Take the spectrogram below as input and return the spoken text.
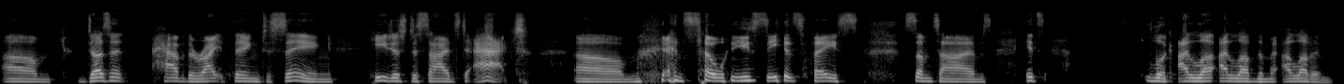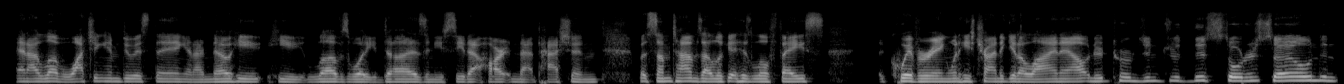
um, doesn't have the right thing to sing, he just decides to act. Um, and so when you see his face, sometimes it's look. I love, I love them. I love him, and I love watching him do his thing. And I know he he loves what he does, and you see that heart and that passion. But sometimes I look at his little face quivering when he's trying to get a line out and it turns into this sort of sound and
